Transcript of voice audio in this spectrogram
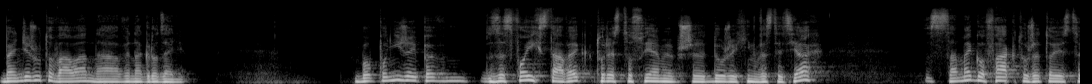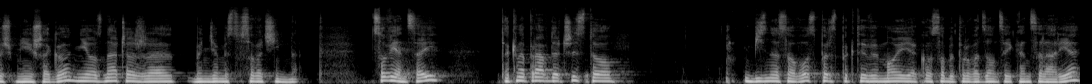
będzie rzutowała na wynagrodzenie. Bo poniżej ze swoich stawek, które stosujemy przy dużych inwestycjach, z samego faktu, że to jest coś mniejszego, nie oznacza, że będziemy stosować inne. Co więcej, tak naprawdę czysto biznesowo, z perspektywy mojej jako osoby prowadzącej kancelarię,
